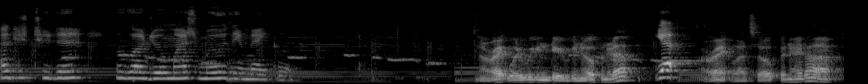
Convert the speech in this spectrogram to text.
Next today, we're going to do my smoothie maker. All right, what are we gonna do? We're gonna open it up? Yep. All right, let's open it up.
